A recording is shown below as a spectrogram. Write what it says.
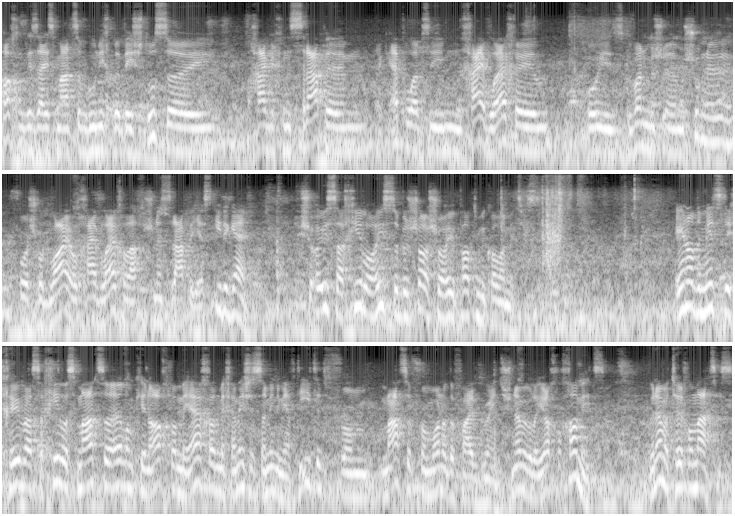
Ach al gizayis matzah vuhu nich bebeish tussoy, chag ich nisrapim, like epilepsy, chayv leichel, o is gewann mishugne, ähm, for a short while, chayv leichel, ach ish Strappe. yes, eat again. Ish oisa chilo, oisa besho, shohi patu mikol mit Gimel, Ein of the chayvas achilas matzah elam kin achva me'echad mechamish saminim. You have to eat it from matzah from one of the five grains. Shnei v'lo yachal chametz. V'nema teichel matzahs.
